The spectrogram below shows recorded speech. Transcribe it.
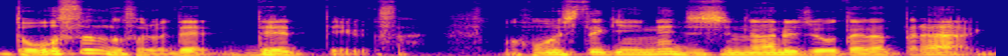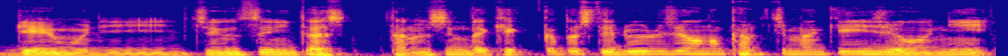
どうすんの？それで、でっていうさ。まあ、本質的にね、自信のある状態だったら、ゲームに純粋に楽しんだ結果としてルール上の勝ち負け以上に、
